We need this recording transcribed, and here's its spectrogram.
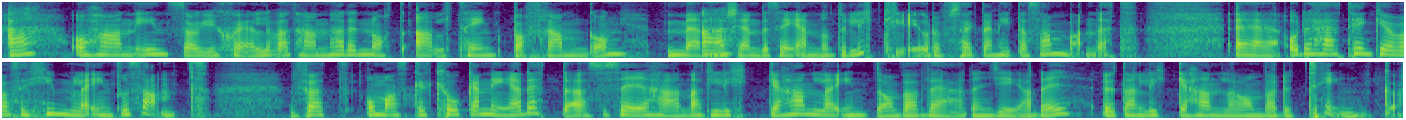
Ah. Och han insåg ju själv att han hade nått all tänkbar framgång men ah. han kände sig ändå inte lycklig och då försökte han hitta sambandet. Eh, och det här tänker jag var så himla intressant. För att om man ska koka ner detta så säger han att lycka handlar inte om vad världen ger dig utan lycka handlar om vad du tänker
